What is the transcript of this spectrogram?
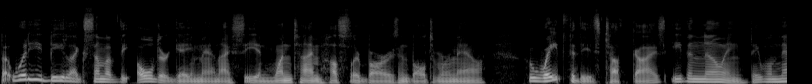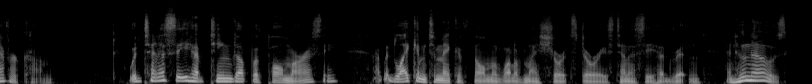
But would he be like some of the older gay men I see in one time hustler bars in Baltimore now, who wait for these tough guys even knowing they will never come? Would Tennessee have teamed up with Paul Morrissey? I would like him to make a film of one of my short stories Tennessee had written. And who knows?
